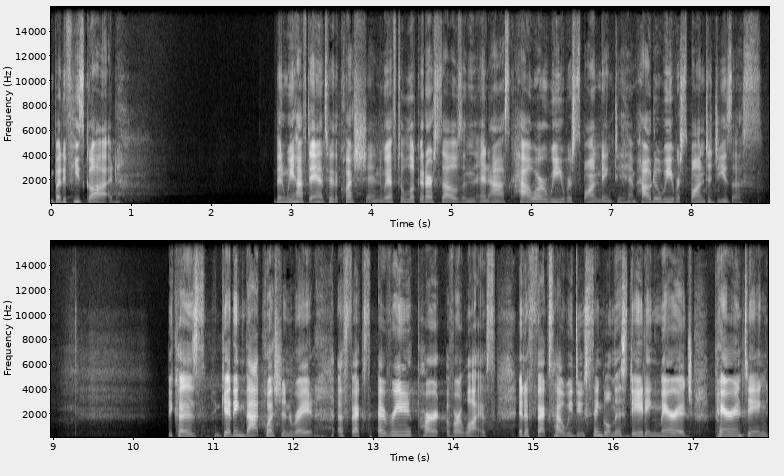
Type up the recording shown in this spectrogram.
But if he's God, then we have to answer the question. We have to look at ourselves and, and ask, how are we responding to him? How do we respond to Jesus? Because getting that question right affects every part of our lives. It affects how we do singleness, dating, marriage, parenting,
